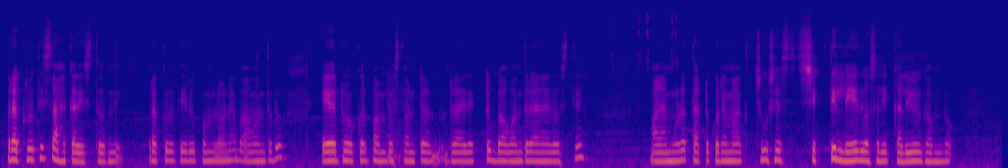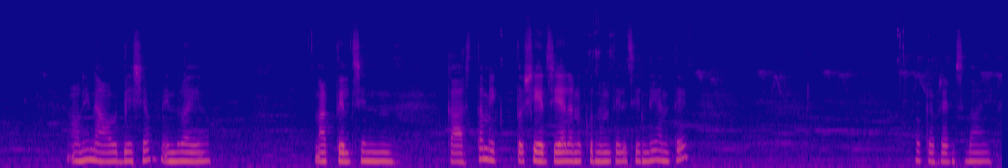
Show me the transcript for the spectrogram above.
ప్రకృతి సహకరిస్తుంది. ప్రకృతి రూపంలోనే భగవంతుడు ఎవరినో ఒకరు పంపిస్తుంటారు డైరెక్ట్ భగవంతుడు అనేది వస్తే మనం కూడా తట్టుకునే మనకు చూసే శక్తి లేదు అసలు ఈ కలియుగంలో అని నా ఉద్దేశం ఇందులో నాకు తెలిసింది కాస్త మీకు షేర్ చేయాలనుకున్నాం తెలిసింది అంతే. Okay friends bye.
